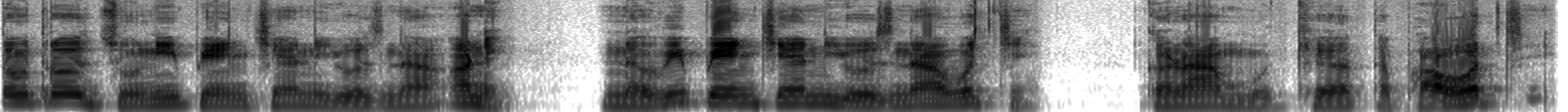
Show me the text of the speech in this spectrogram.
તો મિત્રો, જૂની પેન્શન યોજના અને નવી પેન્શન યોજના વચ્ચે ઘણા મુખ્ય તફાવત છે.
